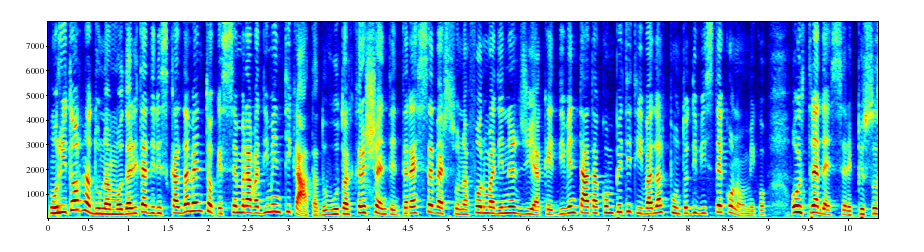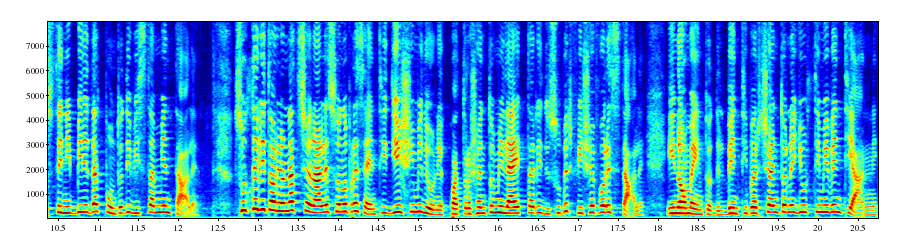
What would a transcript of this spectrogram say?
Un ritorno ad una modalità di riscaldamento che sembrava dimenticata dovuto al crescente interesse verso una forma di energia che è diventata competitiva dal punto di vista economico, oltre ad essere più sostenibile dal punto di vista ambientale. Sul territorio nazionale sono presenti 10 milioni e 400 mila ettari di superficie forestale, in aumento del 20% negli ultimi 20 anni,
